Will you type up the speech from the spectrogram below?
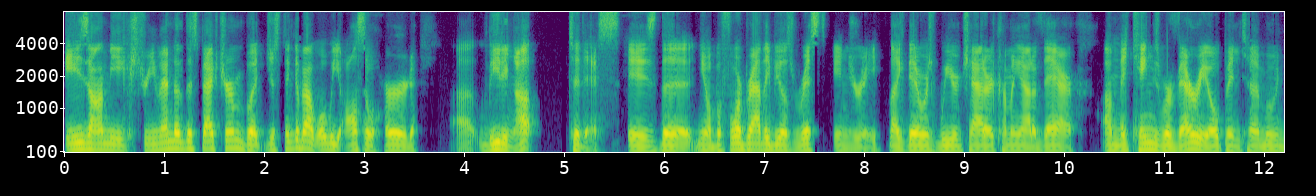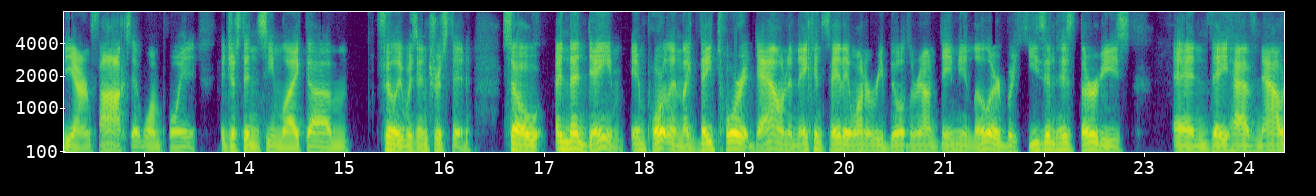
is on the extreme end of the spectrum, but just think about what we also heard uh, leading up to this is the you know before Bradley Beal's wrist injury, like there was weird chatter coming out of there. Um, the Kings were very open to moving De'Aaron Fox at one point. It just didn't seem like um Philly was interested. So and then Dame in Portland, like they tore it down, and they can say they want to rebuild around Damian Lillard, but he's in his 30s, and they have now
